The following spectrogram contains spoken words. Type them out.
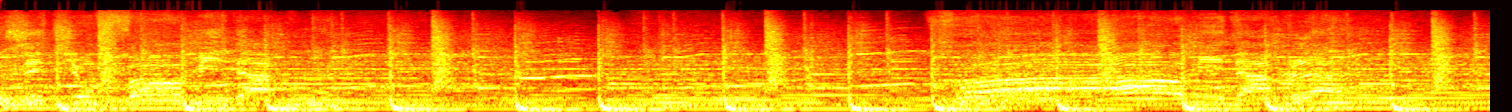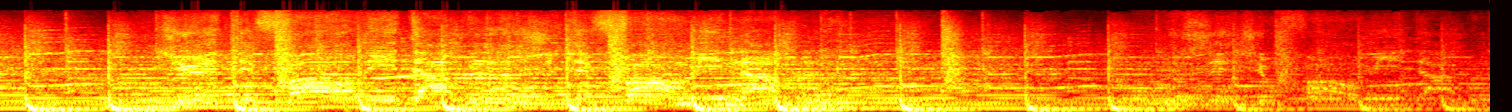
nous étions formidables. Formidable. Tu étais formidable, j'étais formidable. Nous étions formidables.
